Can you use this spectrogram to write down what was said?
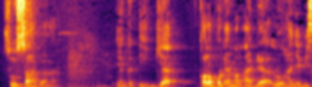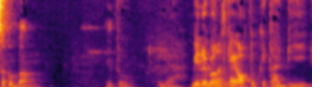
Susah banget. Yang ketiga, kalaupun emang ada, lu hanya bisa ke bank. Gitu. Iya, beda banget kayak waktu kita di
